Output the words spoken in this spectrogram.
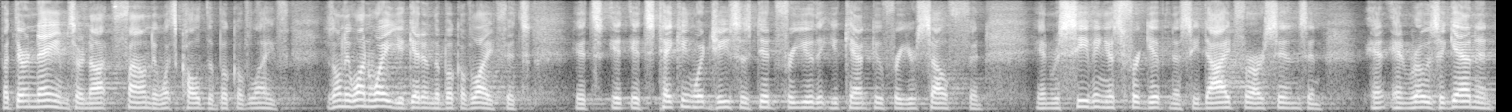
but their names are not found in what's called the book of life. There's only one way you get in the book of life it's it's, it, it's taking what Jesus did for you that you can't do for yourself and, and receiving his forgiveness. He died for our sins and, and, and rose again. And,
